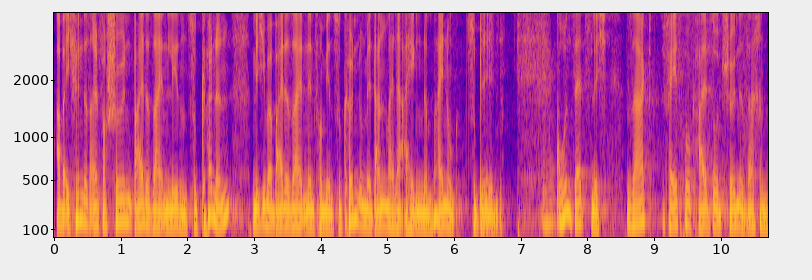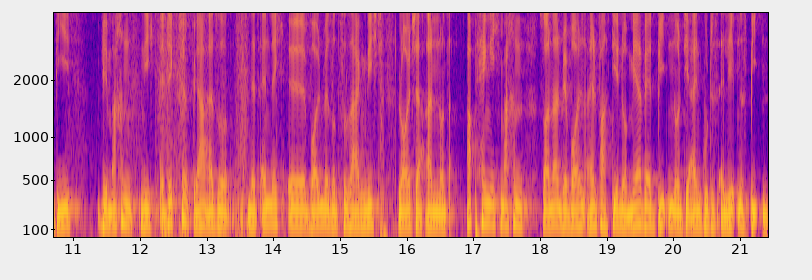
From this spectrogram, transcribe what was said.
aber ich finde es einfach schön, beide Seiten lesen zu können, mich über beide Seiten informieren zu können und mir dann meine eigene Meinung zu bilden. Mhm. Grundsätzlich sagt Facebook halt so schöne Sachen wie wir machen nicht addictive, ja, also letztendlich äh, wollen wir sozusagen nicht Leute an uns abhängig machen, sondern wir wollen einfach dir nur Mehrwert bieten und dir ein gutes Erlebnis bieten.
